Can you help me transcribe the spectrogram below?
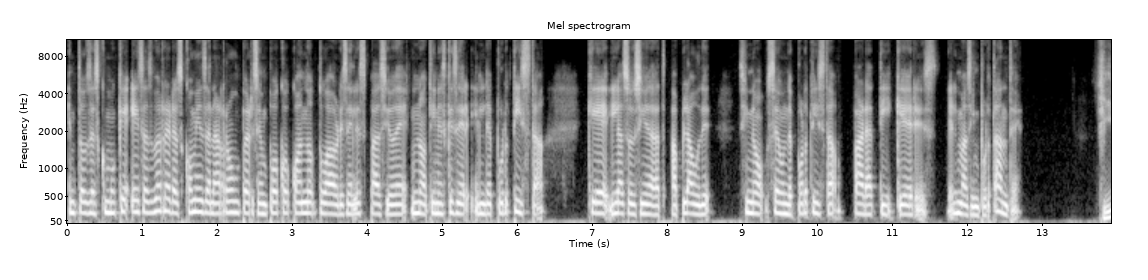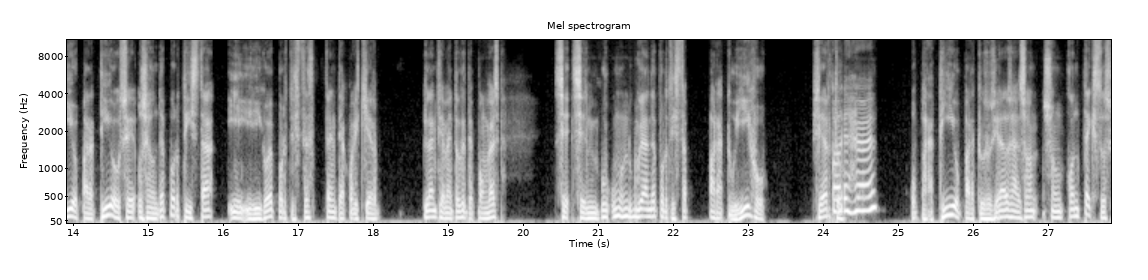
Entonces, como que esas barreras comienzan a romperse un poco cuando tú abres el espacio de no tienes que ser el deportista, que la sociedad aplaude, sino ser un deportista para ti que eres el más importante. Sí, o para ti, o sea, o sea un deportista, y, digo deportista frente a cualquier planteamiento que te pongas, ser, un, gran deportista para tu hijo, ¿cierto? O para ti, o para tu sociedad, o sea, son, son contextos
